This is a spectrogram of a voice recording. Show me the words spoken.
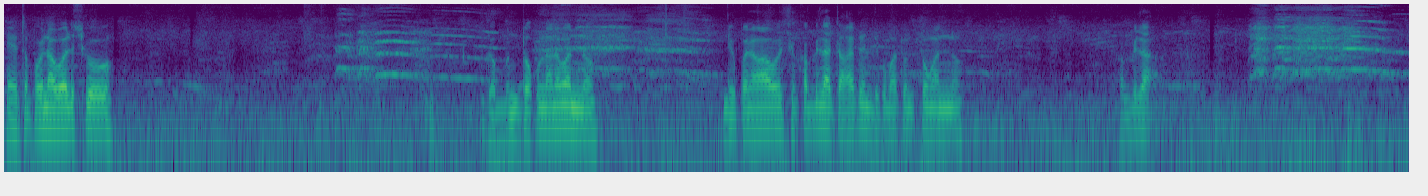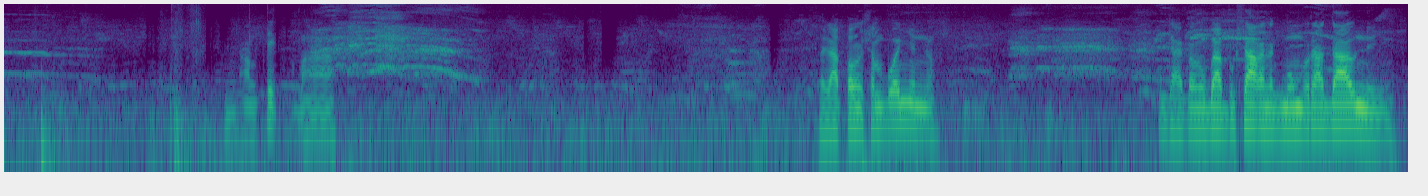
Ito po nawalis ko. Gabundok na naman no. Hindi ko pa nawawalis yung kabila tsaka ito hindi ko matuntungan no. Kabila. Antik mga Wala pang isang buwan yun no. Ang dami pa magbabagsakan, nagmumura down eh.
